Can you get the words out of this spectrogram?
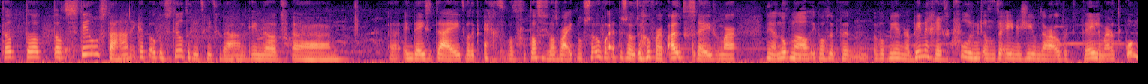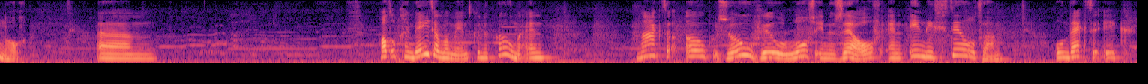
dat, dat, dat stilstaan. Ik heb ook een stilte retreat gedaan in dat. Uh, uh, in deze tijd, wat ik echt wat fantastisch was, waar ik nog zoveel episodes over heb uitgeschreven. Maar nou ja, nogmaals, ik was wat meer naar binnen gericht. Ik voelde niet altijd de energie om daarover te delen, maar dat komt nog. Um, had op geen beter moment kunnen komen. En maakte ook zoveel los in mezelf. En in die stilte ontdekte ik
